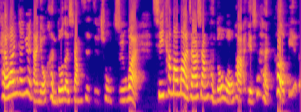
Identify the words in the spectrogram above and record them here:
台湾跟越南有很多的相似之处之外，其实他妈妈家乡很多文化也是很特别的。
